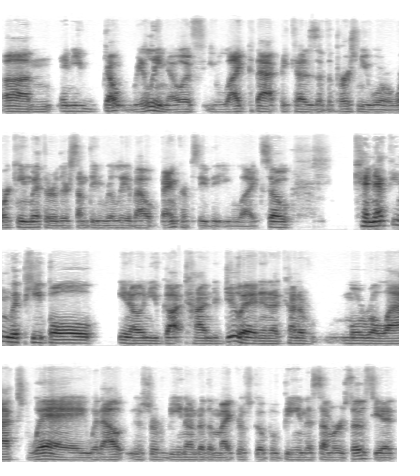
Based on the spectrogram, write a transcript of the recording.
um, and you don't really know if you liked that because of the person you were working with or there's something really about bankruptcy that you like. So connecting with people you know, and you've got time to do it in a kind of more relaxed way without you know, sort of being under the microscope of being a summer associate,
